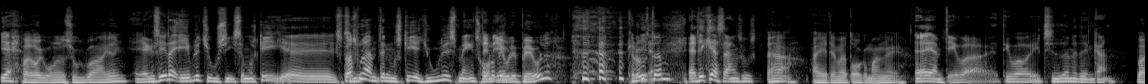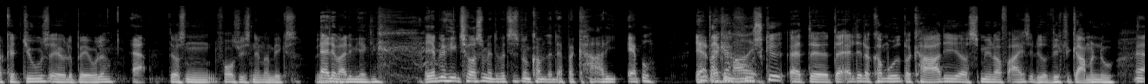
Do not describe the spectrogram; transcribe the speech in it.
Ja. på regionernes supermarked, ikke? Ja, Jeg kan se, der er æblejuice i, så måske... Øh, spørgsmålet er, om den måske er julesmagen, tror Den du det? ævle bævle. kan du huske dem? Ja, det kan jeg sagtens huske. Ja. Ej, dem har jeg drukket mange af. Ja, jamen, det var, det var i tiderne dengang. Vodka juice, ævle bævle. Ja. Det var sådan forholdsvis nemt at mix. Ja, det var det virkelig. Jeg blev helt tosset med, at det på et tidspunkt kom den der Bacardi Apple. Ja, jeg kan meget huske, at uh, da alt det, der kom ud, Bacardi og Smirnoff Ice, det lyder virkelig gammel nu. Ja.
